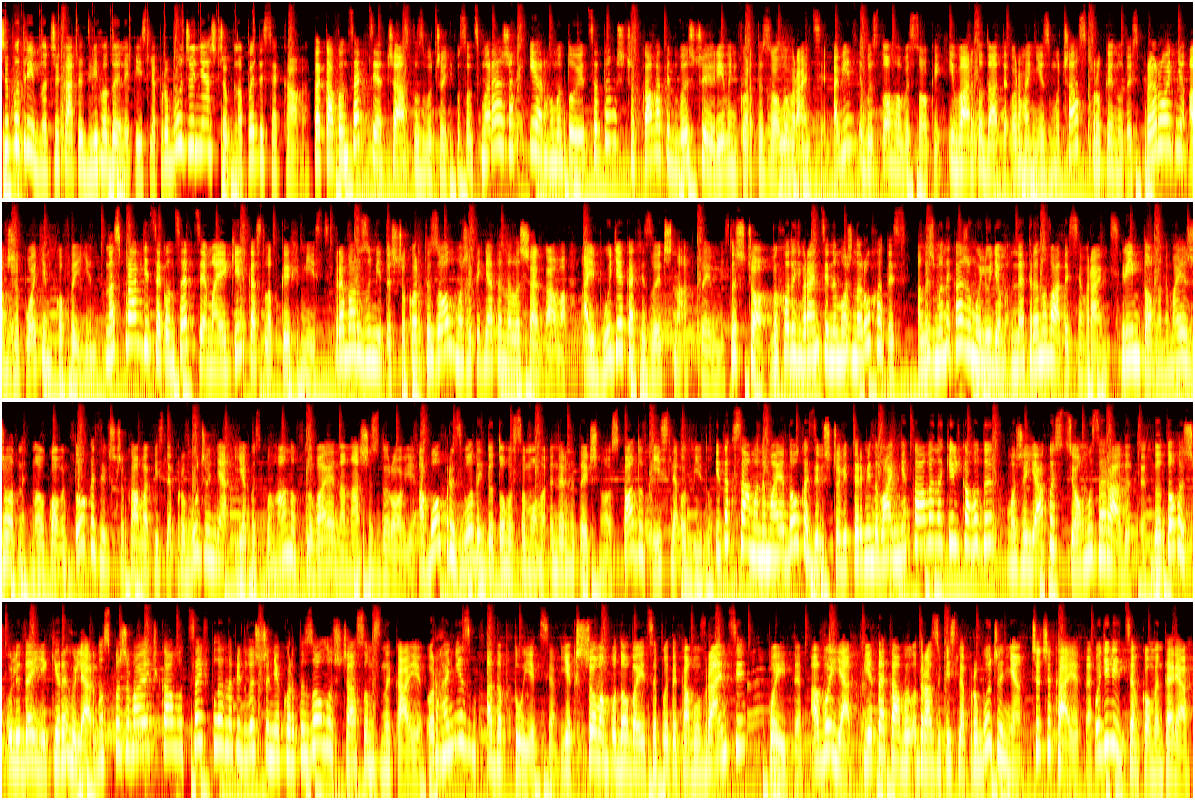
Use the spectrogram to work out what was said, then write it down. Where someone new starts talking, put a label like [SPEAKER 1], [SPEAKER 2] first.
[SPEAKER 1] Чи потрібно чекати дві години після пробудження, щоб напитися кави? Така концепція часто звучить у соцмережах і аргументується тим, що кава підвищує рівень кортизолу вранці, а він і без того високий. І варто дати організму час прокинутись природньо, а вже потім кофеїн. Насправді ця концепція має кілька слабких місць. Треба розуміти, що кортизол може підняти не лише кава, а й будь-яка фізична активність. То що, виходить, вранці не можна рухатись? Але ж ми не кажемо людям не тренуватися вранці. Крім того, немає жодних наукових доказів, що кава після пробудження якось погано впливає на наше здоров'я або призводить до того самого енергетичного спаду після обіду. І так само немає доказів, що відтермінування кави на кілька годин може якось цьому зарадити. До того ж, у людей, які регулярно споживають каву, цей вплив на підвищення кортизолу з часом зникає. Організм адаптується. Якщо вам подобається пити каву вранці, пийте. А ви як п'єте каву одразу після пробудження чи чекаєте? Поділіться в коментарях.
